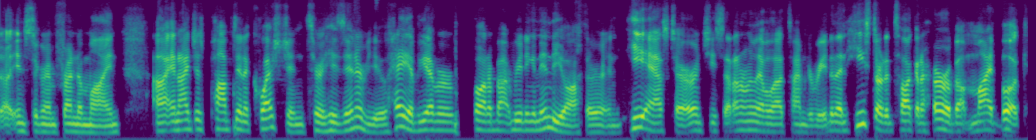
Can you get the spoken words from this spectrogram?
uh, instagram friend of mine uh, and i just popped in a question to his interview hey have you ever thought about reading an indie author? And he asked her and she said i don't really have a lot of time to read. And then he started talking to her about my book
